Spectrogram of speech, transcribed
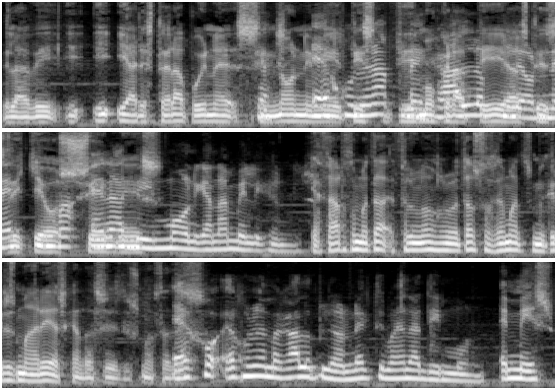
Δηλαδή, η, η- η αριστερά που είναι συνώνυμη Έχουν της ένα δημοκρατίας, της μεγάλο πλεονέκτημα δικαιοσύνης. Έναντι ημών, για να είμαι ειλικρινή. Και θα έρθουμε μετά, θέλω να έρθουμε μετά στο θέμα της μικρής Μαρίας και να τα συζητήσουμε αυτά. τις- Έχω, έχουν ένα μεγάλο πλεονέκτημα έναντι ημών. Εμείς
